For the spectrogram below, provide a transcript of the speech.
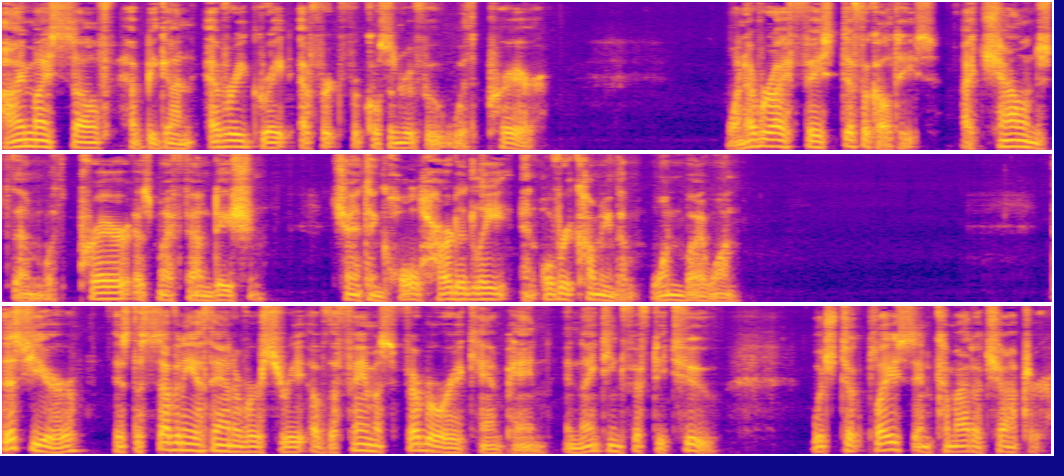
I myself have begun every great effort for Kosenrufu with prayer. Whenever I faced difficulties, I challenged them with prayer as my foundation, chanting wholeheartedly and overcoming them one by one. This year is the 70th anniversary of the famous February campaign in 1952 which took place in Kamata chapter.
